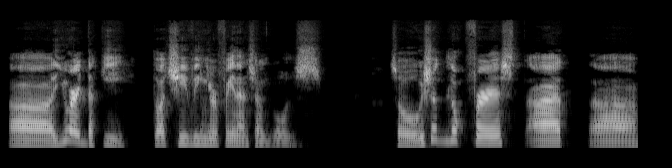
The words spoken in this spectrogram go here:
uh, you are the key to achieving your financial goals. So we should look first at uh,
